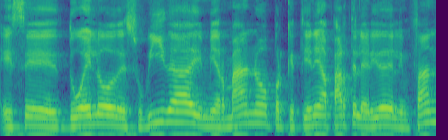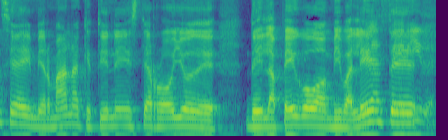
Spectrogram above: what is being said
ese duelo de su vida y mi hermano, porque tiene aparte la herida de la infancia y mi hermana que tiene este arroyo de, del apego ambivalente.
